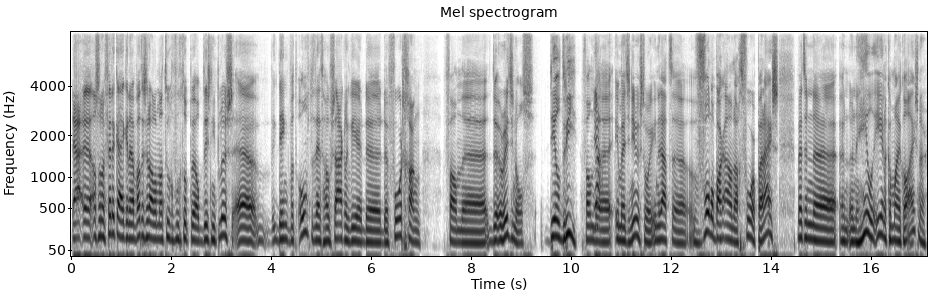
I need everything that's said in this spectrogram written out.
Ja, eh, als we dan verder kijken naar wat is er allemaal toegevoegd op, eh, op Disney Plus. eh, ik denk wat ons betreft hoofdzakelijk weer de, de voortgang van eh, de originals. Deel 3 van Ja. de Imagineering Story. Inderdaad, volle bak aandacht voor Parijs. Met een, een, een heel eerlijke Michael Eisner.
